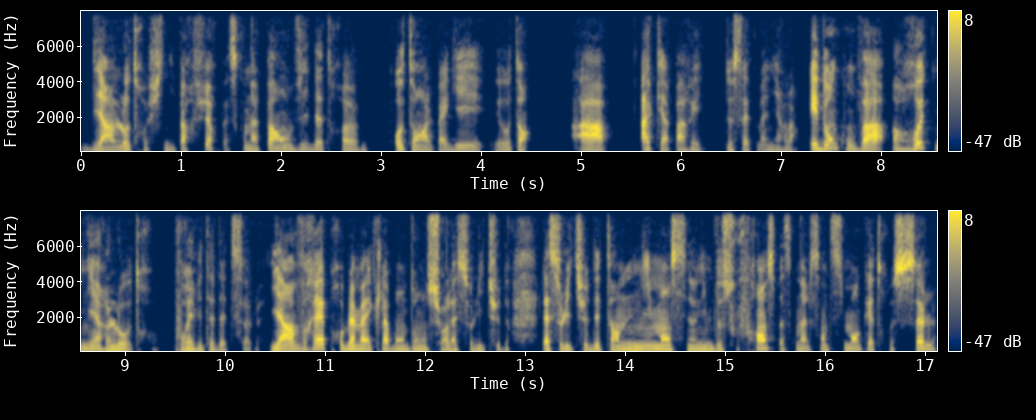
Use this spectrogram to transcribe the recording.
bien l'autre finit par fuir parce qu'on n'a pas envie d'être euh, autant alpagué et autant à accaparer de cette manière-là. Et donc, on va retenir l'autre pour éviter d'être seul. Il y a un vrai problème avec l'abandon sur la solitude. La solitude est un immense synonyme de souffrance parce qu'on a le sentiment qu'être seul,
